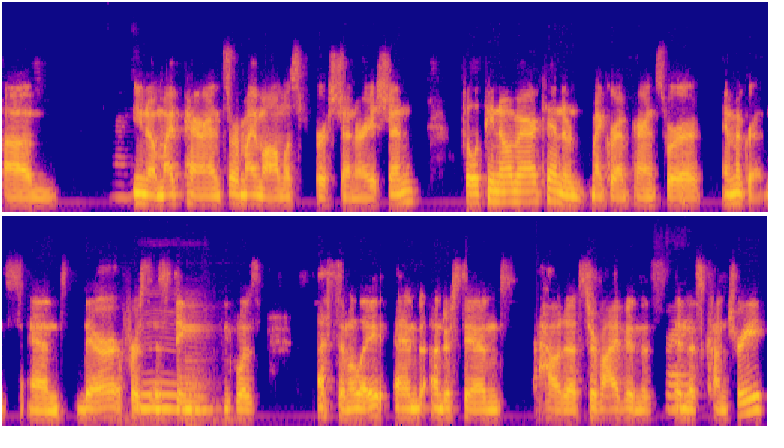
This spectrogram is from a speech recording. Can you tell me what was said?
Um, Right. You know, my parents or my mom was first generation Filipino American, and my grandparents were immigrants, and their first Mm. instinct was assimilate and understand how to survive in this Right. in this country.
